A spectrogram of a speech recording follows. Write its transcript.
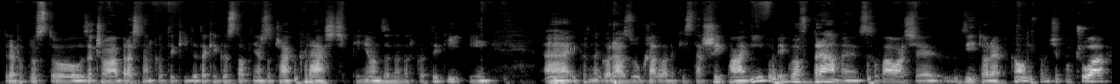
która po prostu zaczęła brać narkotyki do takiego stopnia, że zaczęła kraść pieniądze na narkotyki i i pewnego razu ukradła takiej starszej pani, pobiegła w bramę, schowała się z jej torebką i w momencie poczuła,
